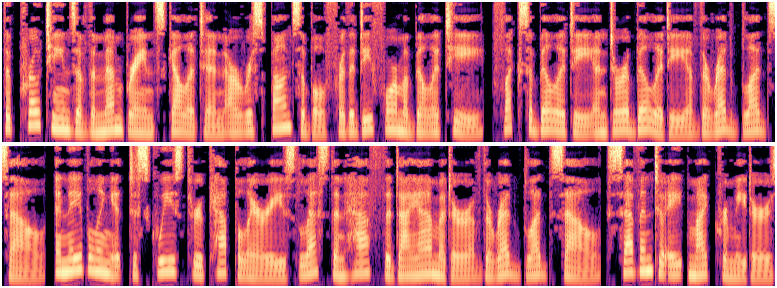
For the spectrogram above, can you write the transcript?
The proteins of the membrane skeleton are responsible for the deformability, flexibility and durability of the red blood cell, enabling it to squeeze through capillaries less than half the diameter of the red blood cell 7 to 8 micrometers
